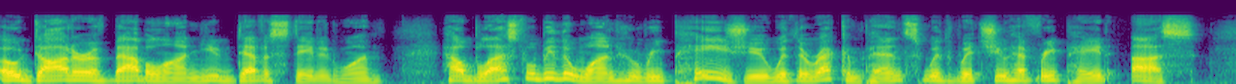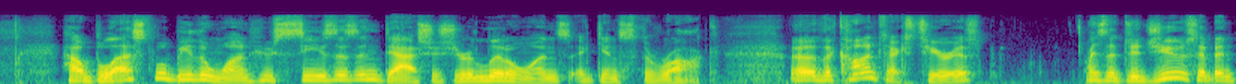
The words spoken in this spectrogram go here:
O daughter of Babylon, you devastated one, how blessed will be the one who repays you with the recompense with which you have repaid us. How blessed will be the one who seizes and dashes your little ones against the rock. Uh, the context here is is that the Jews have been,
